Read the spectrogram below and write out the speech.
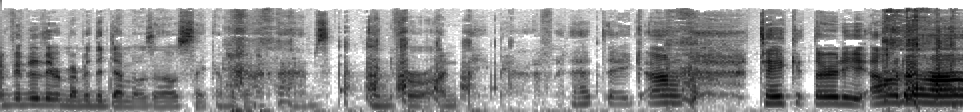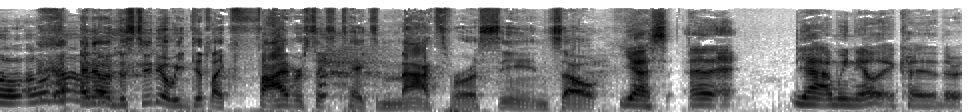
vividly remember the demos, and I was like, oh my god, Adam's in for a nightmare that take. Oh, take thirty. Oh no, oh no. I know in the studio we did like five or six takes max for a scene. So Yes, and Yeah, and we nailed it the,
